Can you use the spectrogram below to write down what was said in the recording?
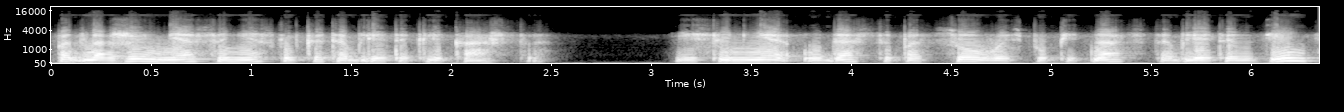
подложив мясо несколько таблеток лекарства. Если мне удастся подсовывать по 15 таблеток в день,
